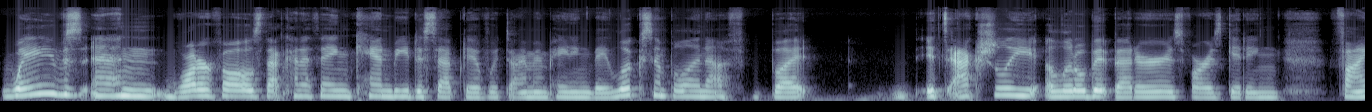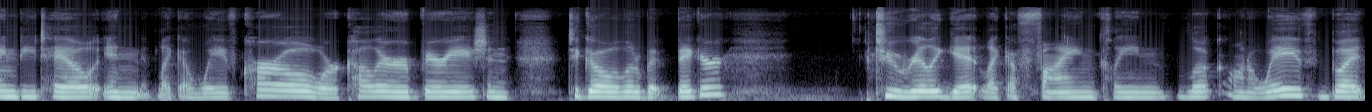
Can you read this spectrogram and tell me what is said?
waves and waterfalls, that kind of thing, can be deceptive with diamond painting. They look simple enough, but it's actually a little bit better as far as getting fine detail in like a wave curl or color variation to go a little bit bigger to really get like a fine clean look on a wave but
